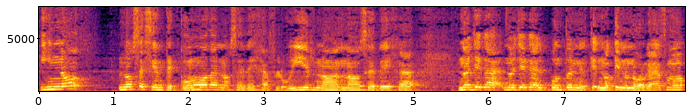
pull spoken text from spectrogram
y no, no se siente cómoda, no se deja fluir, no, no se deja, no llega, no llega al punto en el que no tiene un orgasmo,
